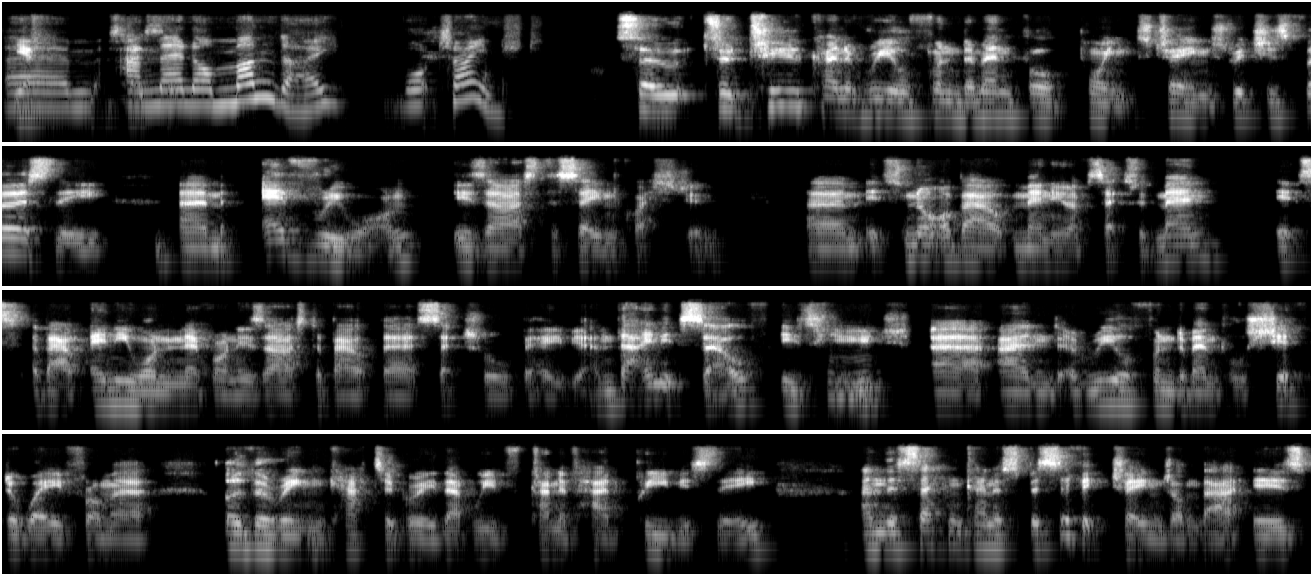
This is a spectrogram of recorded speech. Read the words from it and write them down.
Um, yeah, and then on Monday, what changed? So, so two kind of real fundamental points changed, which is firstly, um, everyone is asked the same question. Um, it's not about men who have sex with men. It's about anyone and everyone is asked about their sexual behavior. And that in itself is mm-hmm. huge mm-hmm. uh, and a real fundamental shift away from a othering category that we've kind of had previously. And the second kind of specific change on that is,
